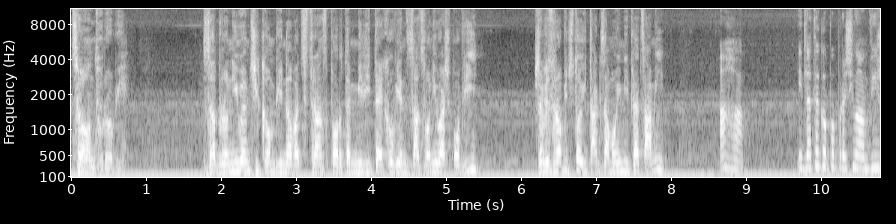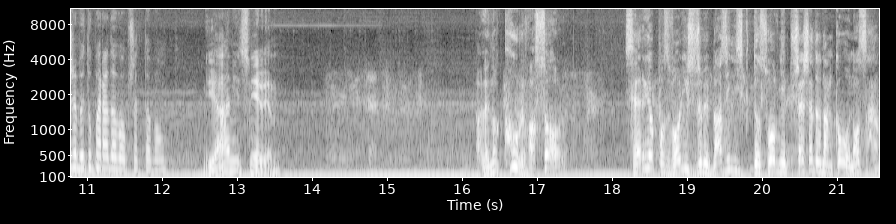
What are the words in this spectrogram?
Co on tu robi? Zabroniłem ci kombinować z transportem Militechu, więc zadzwoniłaś po Wi? Żeby zrobić to i tak za moimi plecami? Aha. I dlatego poprosiłam Wi, żeby tu paradował przed tobą. Ja nic nie wiem. Ale no kurwa, Sol! Serio pozwolisz, żeby bazylisk dosłownie przeszedł nam koło nosa?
